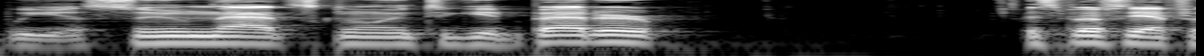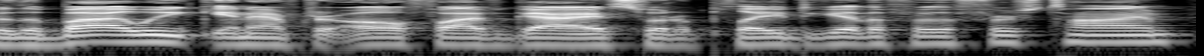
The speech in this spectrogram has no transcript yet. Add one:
We assume that's going to get better, especially after the bye week and after all five guys sort of played together for the first time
